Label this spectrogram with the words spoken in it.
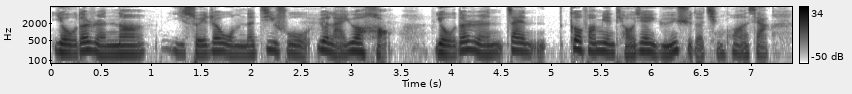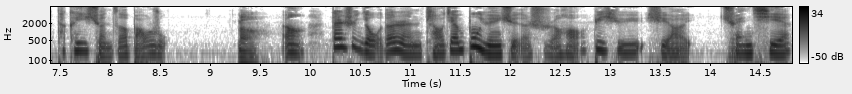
有的人呢，以随着我们的技术越来越好，有的人在各方面条件允许的情况下，他可以选择保乳。啊，嗯，但是有的人条件不允许的时候，必须需要全切。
